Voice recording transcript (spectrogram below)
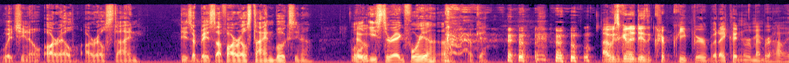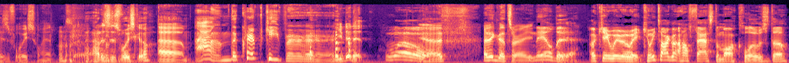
which you know R.L. R.L. Stine. These are based off R.L. Stine books, you know. Little Who? Easter egg for you. Oh, okay. I was gonna do the Crypt Keeper, but I couldn't remember how his voice went. So, How does his voice go? um, I'm the Crypt Keeper. You did it. Whoa. yeah, I think that's right. Nailed it. Yeah. Okay, wait, wait, wait. Can we talk about how fast the mall closed, though?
